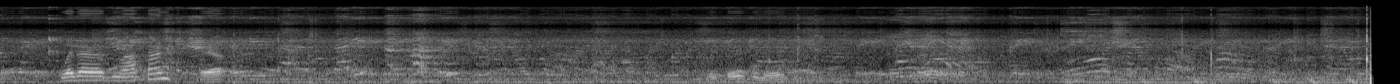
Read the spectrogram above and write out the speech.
Way better than last time? Yeah. We seriously, dude.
